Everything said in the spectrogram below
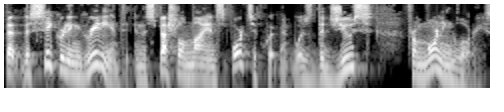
that the secret ingredient in the special Mayan sports equipment was the juice from morning glories.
